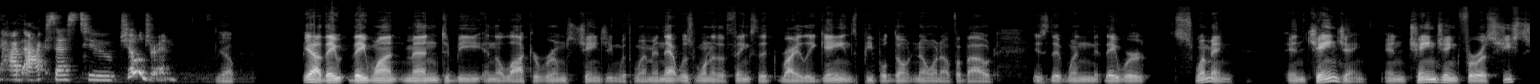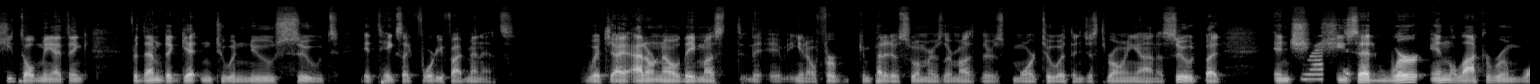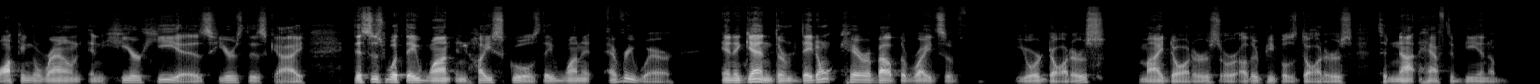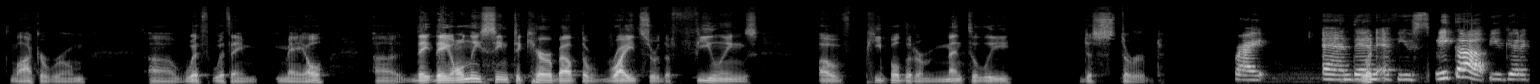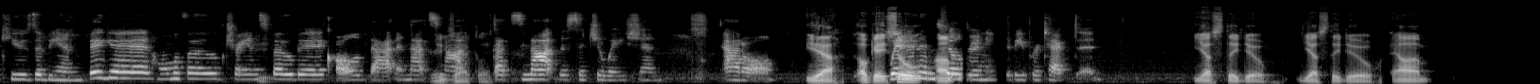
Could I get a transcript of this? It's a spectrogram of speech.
have access to children. Yep. Yeah, they they want men to be in the locker rooms changing with women. That was one of the things that Riley Gaines people don't know enough about is that when they were swimming and changing and changing for us, she she told me I think for them to get into a new suit, it takes like 45 minutes which I, I don't know they must eh, you know for competitive swimmers there must there's more to it than just throwing on a suit but and she, right. she said we're in the locker room walking around and here he is here's this guy. This is what they want in high schools. They want it everywhere. And again they're, they don't care about the rights of your daughters my daughters or other people's daughters to not have to be in a locker room uh, with with a male. Uh, they they only seem to care about the rights or the feelings of people that are mentally disturbed Right. And then what? if you speak up, you get accused of being bigot, homophobe, transphobic, all of that. And that's exactly. not that's not the situation at all. Yeah. Okay. Women so and um, children need to be protected. Yes, they do. Yes, they do. Um,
